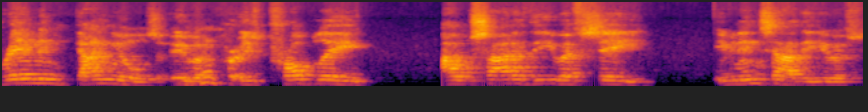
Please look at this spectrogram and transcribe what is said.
Raymond Daniels, who mm-hmm. are, who's probably outside of the UFC, even inside the UFC,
